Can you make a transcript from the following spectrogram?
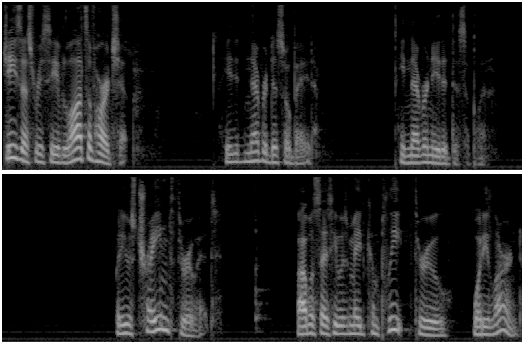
Jesus received lots of hardship. He never disobeyed. He never needed discipline. But he was trained through it. The Bible says he was made complete through what he learned,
